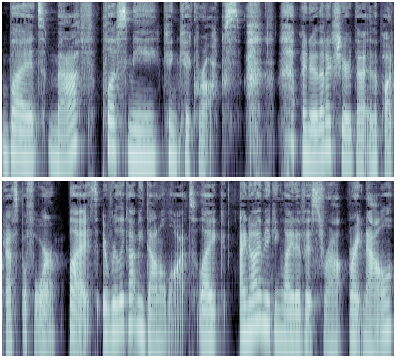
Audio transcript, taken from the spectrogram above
but math plus me can kick rocks. I know that I've shared that in the podcast before, but it really got me down a lot. Like, I know I'm making light of this right now,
